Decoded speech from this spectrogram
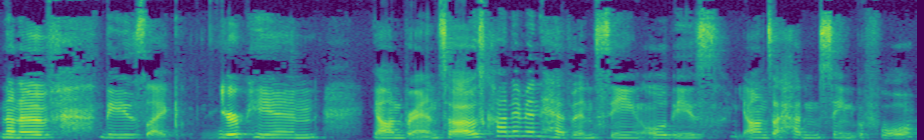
none of these like European yarn brands. So I was kind of in heaven seeing all these yarns I hadn't seen before.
